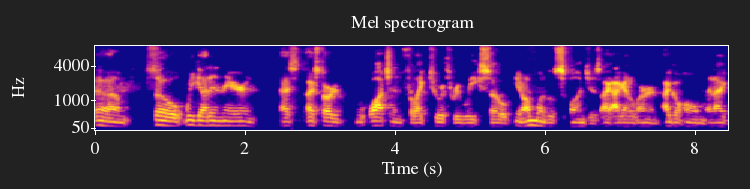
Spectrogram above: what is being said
Um, so we got in there and I, I started watching him for like two or three weeks. So, you know, I'm one of those sponges. I, I got to learn. I go home and I,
